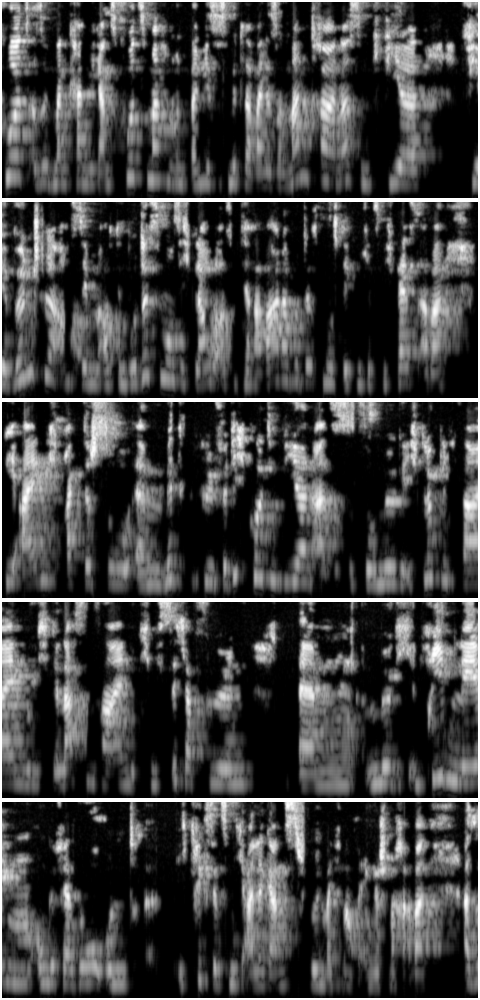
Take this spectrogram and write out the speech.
kurz. Also man kann die ganz kurz machen und bei mir ist es mittlerweile so ein Mantra. Ne? Es sind vier vier Wünsche aus dem aus dem Buddhismus. Ich glaube aus dem Theravada-Buddhismus, leg mich jetzt nicht fest, aber die eigentlich praktisch so ähm, Mitgefühl für dich kultivieren. Also es ist so, möge ich glücklich sein, möge ich gelassen sein, möge ich mich sicher fühlen, ähm, möge ich in Frieden leben, ungefähr so und ich krieg's jetzt nicht alle ganz schön, weil ich noch auf Englisch mache, aber also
